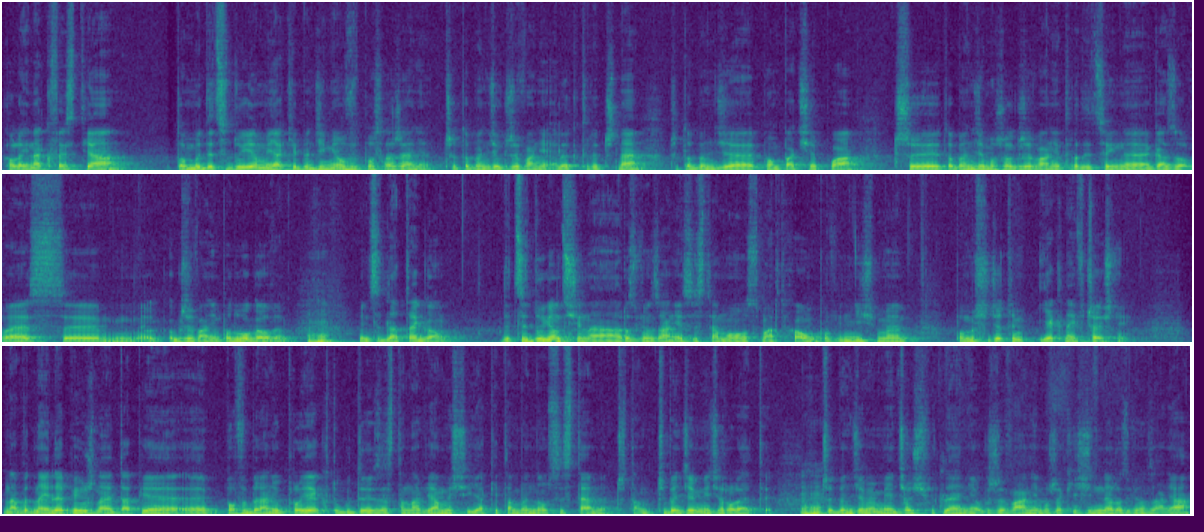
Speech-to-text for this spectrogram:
Kolejna kwestia to my decydujemy, jakie będzie miał wyposażenie. Czy to będzie ogrzewanie elektryczne, czy to będzie pompa ciepła, czy to będzie może ogrzewanie tradycyjne gazowe z y, ogrzewaniem podłogowym. Więc dlatego, decydując się na rozwiązanie systemu Smart Home, powinniśmy pomyśleć o tym jak najwcześniej. Nawet najlepiej już na etapie e, po wybraniu projektu, gdy zastanawiamy się, jakie tam będą systemy, czy, tam, czy będziemy mieć rolety, czy będziemy mieć oświetlenie, ogrzewanie, może jakieś inne rozwiązania.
